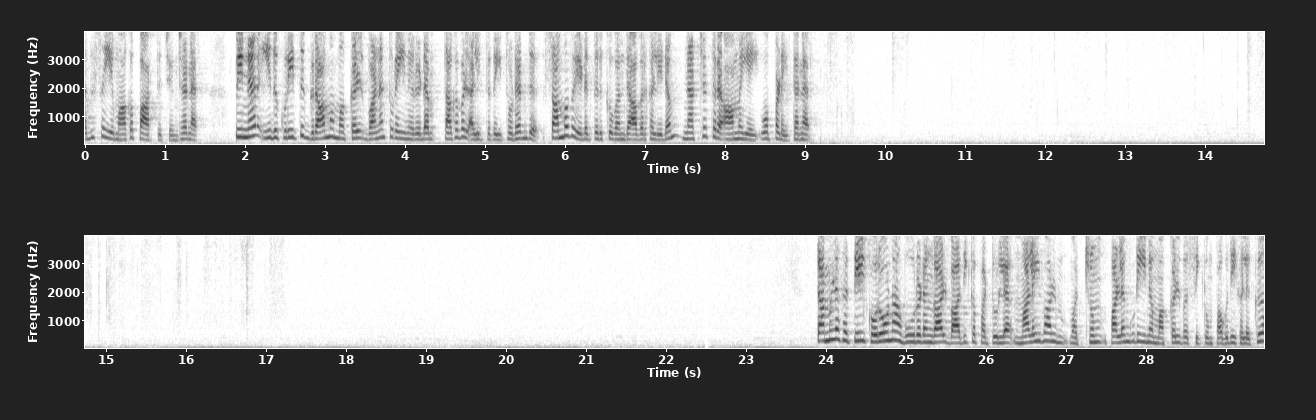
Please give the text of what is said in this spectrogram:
அதிசயமாக பார்த்து சென்றனர். பின்னர் இது குறித்து கிராம மக்கள் வனத்துறையினரிடம் தகவல் அளித்ததைத் தொடர்ந்து சம்பவ இடத்திற்கு வந்த அவர்களிடம் நட்சத்திர ஆமையை ஒப்படைத்தனர். தமிழகத்தில் கொரோனா ஊரடங்கால் பாதிக்கப்பட்டுள்ள மலைவாழ் மற்றும் பழங்குடியின மக்கள் வசிக்கும் பகுதிகளுக்கு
